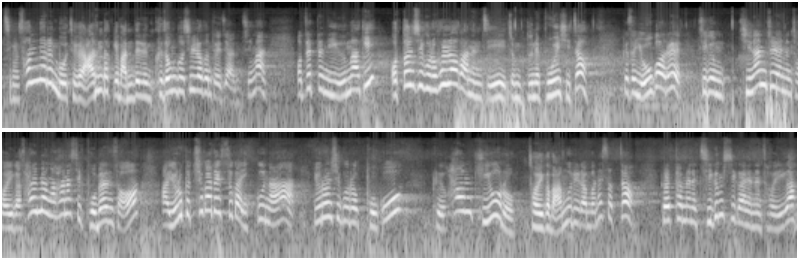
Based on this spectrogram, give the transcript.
지금 선율은 뭐 제가 아름답게 만드는 그 정도 실력은 되지 않지만 어쨌든 이 음악이 어떤 식으로 흘러가는지 좀 눈에 보이시죠? 그래서 요거를 지금 지난주에는 저희가 설명을 하나씩 보면서 아 요렇게 추가될 수가 있구나 요런 식으로 보고 그 화음 기호로 저희가 마무리를 한번 했었죠? 그렇다면 지금 시간에는 저희가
